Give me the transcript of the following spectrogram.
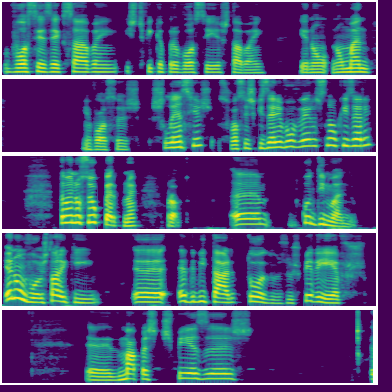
Vocês é que sabem, isto fica para vocês, está bem? Eu não, não mando em vossas excelências. Se vocês quiserem, vão ver. Se não quiserem, também não sou eu que perco, não é? Pronto. Uh, continuando. Eu não vou estar aqui uh, a debitar todos os PDFs uh, de mapas de despesas,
